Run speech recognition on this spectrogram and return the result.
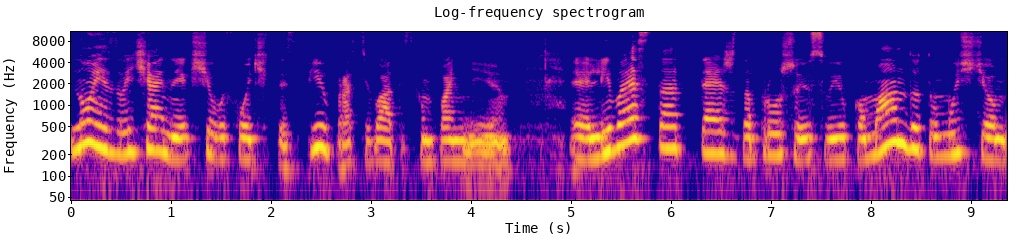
Ну і, звичайно, якщо ви хочете співпрацювати з компанією е, Лівеста, теж запрошую свою команду, тому що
